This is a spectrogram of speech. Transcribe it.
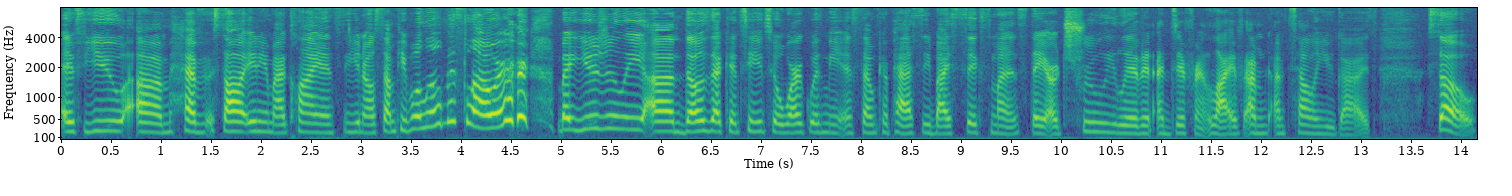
if you um, have saw any of my clients, you know, some people a little bit slower, but usually um, those that continue to to work with me in some capacity by six months, they are truly living a different life. I'm, I'm telling you guys. So,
